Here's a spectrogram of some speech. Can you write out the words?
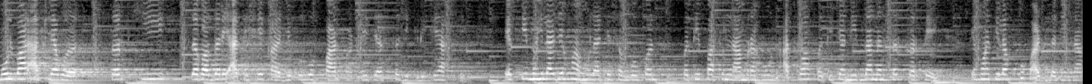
मूलबाळ असल्यावर तर ही जबाबदारी अतिशय काळजीपूर्वक पार पाडणे जास्त जिकरीचे असते. एकटी महिला जेव्हा मुलाचे संगोपन पतीपासून लांब राहून अथवा पतीच्या निधनानंतर करते तेव्हा तिला खूप अडचणींना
